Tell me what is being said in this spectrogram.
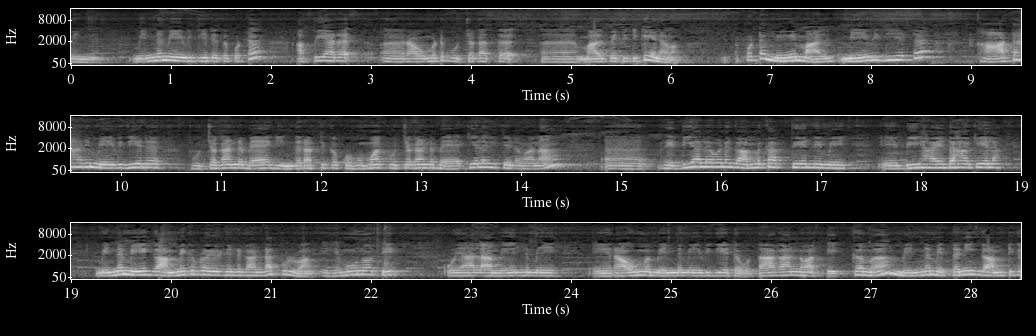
මෙන්න මෙන්න මේ විදිහට එතකොට අපි අර රවුමට පුච්චගත්ත මල් පෙති ටික එනවා. එතකොට මේ මල් මේ විදිහට කාට හරි මේ විදිහට පුච්ච ගන්න බෑ ගින්දරත් එක්ක කොහොමවත් පුච්ච ගන්න බෑ කියලා හිතෙනවා නම් රෙදි අලවන ගම් එකක් තියෙන්නේ මේ B6000 කියලා. මෙන්න මේ ගම් එක ප්‍රයෝජනට ගන්නත් පුළුවන්. එහෙම වුණොත් ඔයාලා මෙන්න මේ ඒ රවුම මෙන්න මේ විදිහට ඔතා ගන්නවත් එක්කම මෙන්න මෙතනින් ගම් ටික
